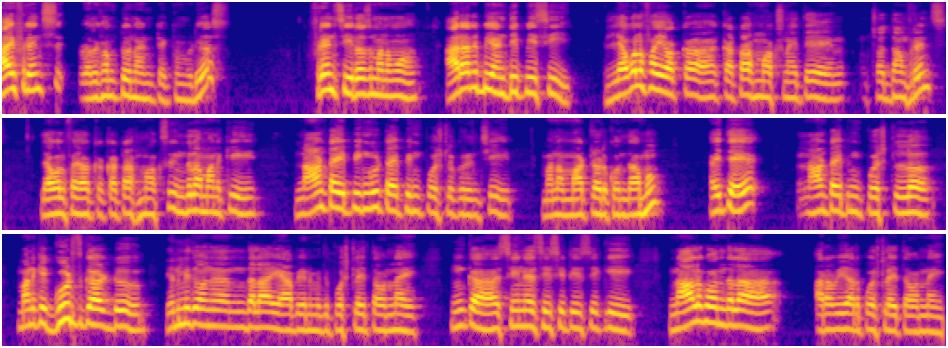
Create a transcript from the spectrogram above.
Hi friends welcome to nine tech videos friends ఈరోజు మనము ఆర్ఆర్బి ఎన్టీపీసీ లెవెల్ ఫైవ్ యొక్క కట్ ఆఫ్ మార్క్స్ని అయితే చూద్దాం ఫ్రెండ్స్ లెవెల్ ఫైవ్ యొక్క కట్ ఆఫ్ మార్క్స్ ఇందులో మనకి నాన్ టైపింగ్ టైపింగ్ పోస్టుల గురించి మనం మాట్లాడుకుందాము. అయితే నాన్ టైపింగ్ పోస్టుల్లో మనకి గూడ్స్ గార్డు ఎనిమిది వందల యాభై ఎనిమిది పోస్టులు అయితే ఉన్నాయి. ఇంకా సీనియర్ సీసీటీసీకి నాలుగు వందల అరవై ఆరు పోస్టులు అయితే ఉన్నాయి.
